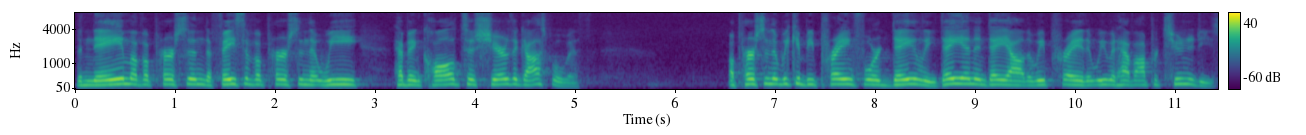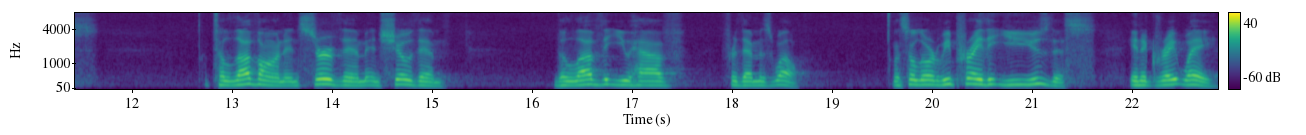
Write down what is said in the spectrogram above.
the name of a person, the face of a person that we have been called to share the gospel with. A person that we could be praying for daily, day in and day out, that we pray that we would have opportunities to love on and serve them and show them the love that you have for them as well. And so, Lord, we pray that you use this in a great way,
